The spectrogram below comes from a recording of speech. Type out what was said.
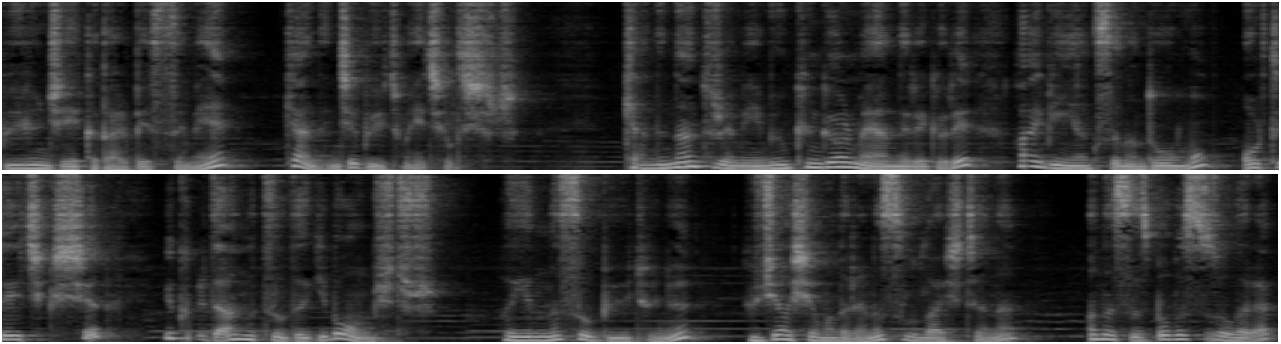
Büyüyünceye kadar beslemeye, kendince büyütmeye çalışır. Kendinden türemeyi mümkün görmeyenlere göre Haybin Yaksa'nın doğumu, ortaya çıkışı yukarıda anlatıldığı gibi olmuştur. Hayın nasıl büyüdüğünü, yüce aşamalara nasıl ulaştığını, anasız babasız olarak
